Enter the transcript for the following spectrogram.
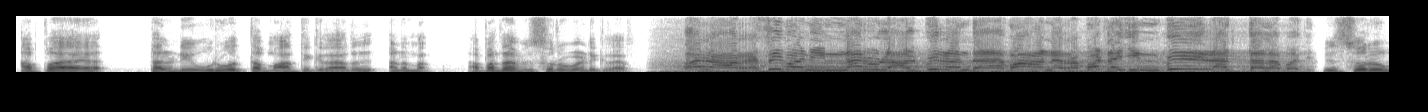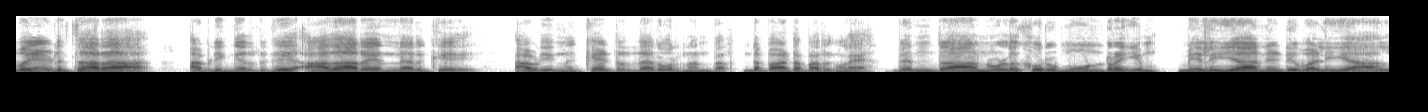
அப்போ தன்னுடைய உருவத்தை மாற்றிக்கிறாரு அனுமன். அப்போ தான் விஸ்வரூபம் எடுக்கிறார். சிவனின் அருளால் பிறந்த வானர படையின் வீர தளபதி. விஸ்வரூபம் எடுத்தாரா அப்படிங்கிறதுக்கு ஆதாரம் என்ன இருக்கு? அப்படின்னு கேட்டிருந்தார் ஒரு நண்பர். இந்த பாட்டை பாருங்களேன். வென்றான் உலகொரு மூன்றையும் மெலியா நெடு வழியால்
